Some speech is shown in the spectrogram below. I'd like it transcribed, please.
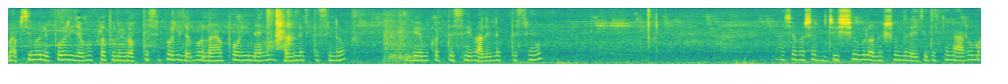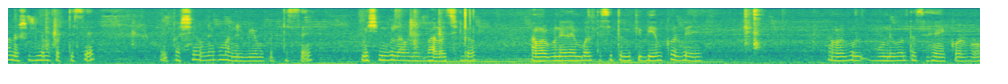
ভাবছি মনে পড়ি যাব, প্রথমে ভাবতেছি পড়ি যাব, না পড়ি নাই ভালো লাগতেছিল। ব্যায়াম করতেছি, ভালোই লাগতেছে। আশেপাশের দৃশ্যগুলো অনেক সুন্দর। এই যে দেখেন আরও মানুষ ব্যায়াম করতেছে। ওই পাশে অনেক মানুষ ব্যায়াম করতেছে। মেশিনগুলো অনেক ভালো ছিল। আমার বোনের আমি বলতেছি, তুমি কি ব্যায়াম করবে? আমার বোনে বলতেছে হ্যাঁ করব।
